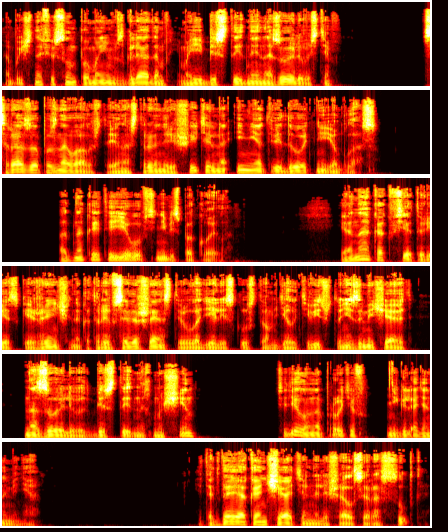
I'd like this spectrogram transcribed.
Обычно Фисун по моим взглядам и моей бесстыдной назойливости сразу опознавала, что я настроен решительно и не отведу от нее глаз. Однако это ее вовсе не беспокоило. И она, как все турецкие женщины, которые в совершенстве владели искусством делать вид, что не замечают назойливых, бесстыдных мужчин, сидела напротив, не глядя на меня. И тогда я окончательно лишался рассудка,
